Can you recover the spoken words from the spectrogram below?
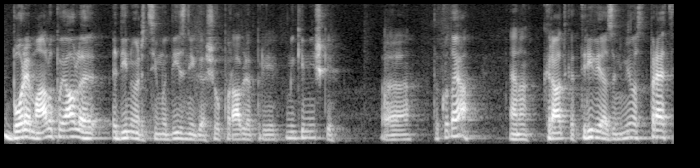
bore malo pojavlja, edino recimo Disney ga še uporablja pri Miki Miški. Uh, tako da ja, ena kratka trivija, zanimivost pred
